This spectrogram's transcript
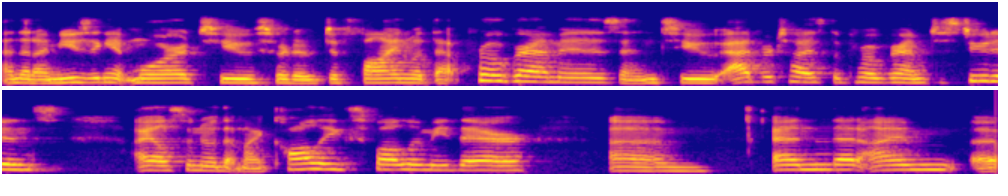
and that I'm using it more to sort of define what that program is and to advertise the program to students. I also know that my colleagues follow me there um, and that I'm uh,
